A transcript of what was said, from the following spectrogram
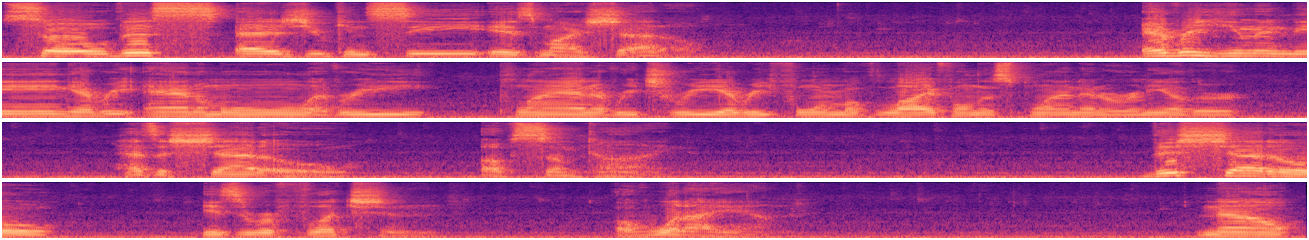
So this, as you can see, is my shadow. Every human being, every animal, every plant, every tree, every form of life on this planet or any other has a shadow of some kind. This shadow is a reflection of what I am. Now,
